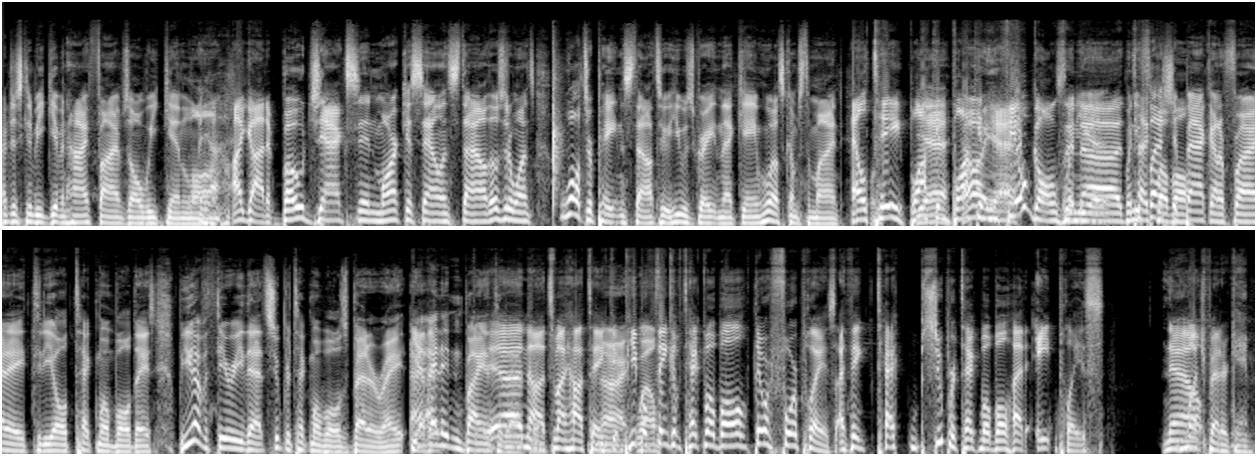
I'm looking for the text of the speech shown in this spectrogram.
are just going to be giving high fives all weekend long. Yeah, I got it. Bo Jackson, Marcus Allen style. Those are the ones. Walter Payton style too. He was great in that game. Who else comes to mind? LT blocking Yeah. blocking Oh, yeah. field goals when in you, uh, when you flash Bowl. it back on a Friday to the old Tecmo Bowl days. But you have a theory that Super Tecmo Bowl is better, right? I, that- I didn't buy into Yeah, that. No, but- it's my hot take. Right, People well, think of Tecmo Bowl. There were four plays. I think Tech Super Tecmo Bowl had eight plays. now Much better game.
